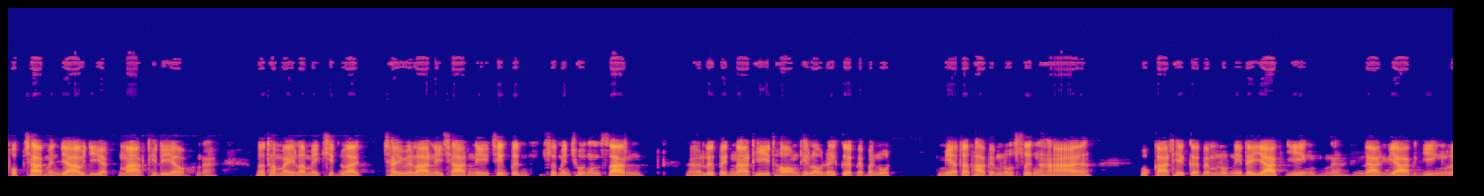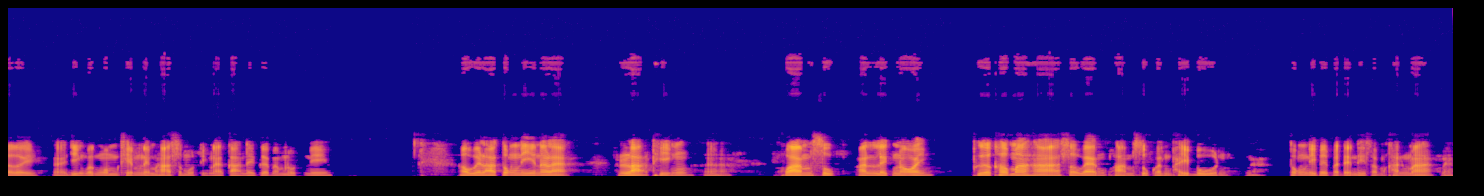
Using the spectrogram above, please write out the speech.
ภพชาติมันยาวเหยียดมากทีเดียวนะแล้วทำไมเราไม่คิดว่าใช้เวลาในชาตินี้ ซึ่งเป็นซึ่งเป็นช่วงสั้นหรือเป็นนาทีทองที่เราได้เกิดเป็นมนุษย์ มีอัตภาพเป็นมนุษย์ซึ่งหาโอกาสที่เกิดเป็นมนุษย์นี้ได้ยากยิ่งนะได้ยากยิ่งเลยนะยิ่งกว่างมเข็มในมหาสมุทรอีกนะการได้เกิดเป็นมนุษย์นี้ เอาเวลาตรงนี้นั่นแหละ ละทิ้งความสุขอันเล็กน้อย เพื่อเข้ามาหาแสวงความสุขอันไพ่บูรณ์นะตรงนี้เป็นประเด็นที่สำคัญมากนะ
